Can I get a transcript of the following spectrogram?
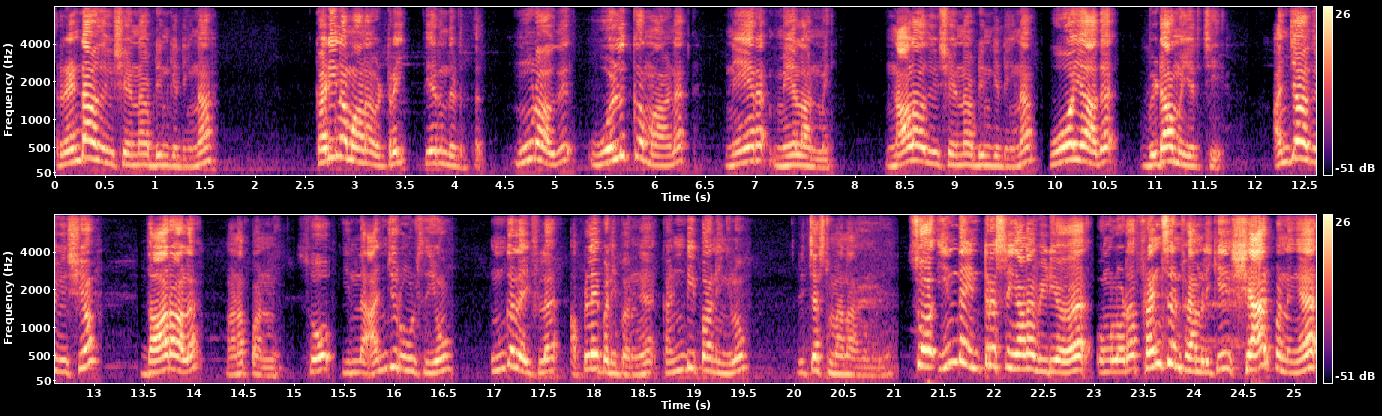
ரெண்டாவது விஷயம் என்ன அப்படின்னு கேட்டிங்கன்னா கடினமானவற்றை தேர்ந்தெடுத்தல். மூணாவது ஒழுக்கமான நேர மேலாண்மை. நாலாவது விஷயம் என்ன அப்படின்னு கேட்டிங்கன்னா ஓயாத விடாமுயற்சி. அஞ்சாவது விஷயம் தாராள மனப்பான்மை. ஸோ இந்த அஞ்சு ரூல்ஸையும் உங்கள் லைஃப்பில் அப்ளை பண்ணி பாருங்கள் கண்டிப்பாக நீங்களும் ரிச்சஸ்ட் மேன் ஆக முடியும். ஸோ இந்த இன்ட்ரெஸ்டிங்கான வீடியோவை உங்களோட ஃப்ரெண்ட்ஸ் அண்ட் ஃபேமிலிக்கு ஷேர் பண்ணுங்கள்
